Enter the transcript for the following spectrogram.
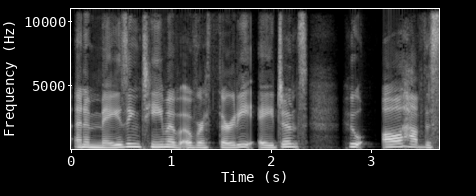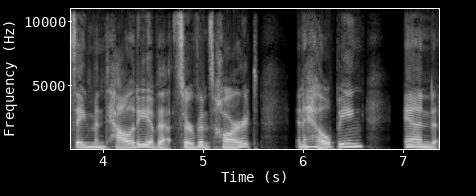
an amazing team of over 30 agents who all have the same mentality of that servant's heart and helping and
